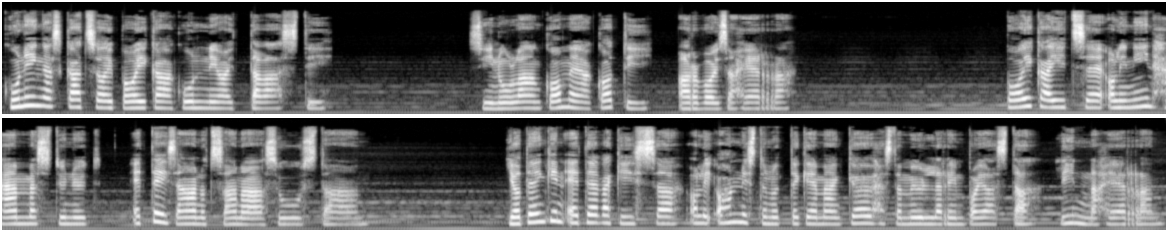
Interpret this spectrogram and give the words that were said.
Kuningas katsoi poikaa kunnioittavasti. Sinulla on komea koti, arvoisa herra. Poika itse oli niin hämmästynyt, ettei saanut sanaa suustaan. Jotenkin etevä kissa oli onnistunut tekemään köyhästä myllärin pojasta linnaherran.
